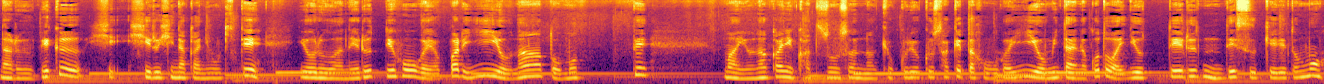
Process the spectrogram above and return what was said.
なるべく昼日中に起きて夜は寝るっていう方がやっぱりいいよなと思ってまあ夜中に活動するのは極力避けた方がいいよみたいなことは言ってるんですけれども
